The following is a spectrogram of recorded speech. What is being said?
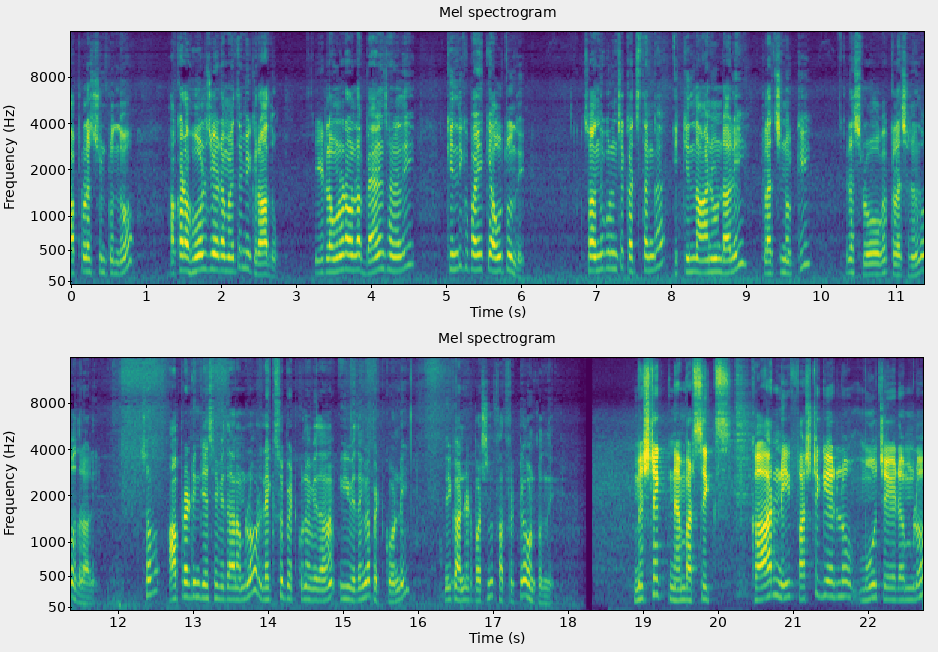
ఆఫ్ క్లచ్ ఉంటుందో అక్కడ హోల్డ్ చేయడం అయితే మీకు రాదు. ఇట్లా ఉండడం వల్ల బ్యాలెన్స్ అనేది కిందికి పైకి అవుతుంది. సో అందు గురించి ఖచ్చితంగా ఈ కింద ఆని ఉండాలి క్లచ్ నొక్కి ఇలా స్లోగా క్లచ్ అనేది వదలాలి. సో ఆపరేటింగ్ చేసే విధానంలో లెగ్స్ పెట్టుకునే విధానం ఈ విధంగా పెట్టుకోండి. మీకు హండ్రెడ్ పర్సెంట్ పర్ఫెక్ట్గా ఉంటుంది. Mistake number six. కార్ని ఫస్ట్ గేర్లో మూవ్ చేయడంలో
